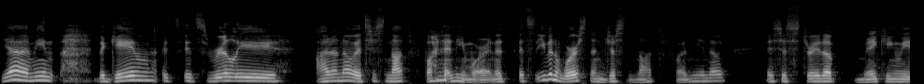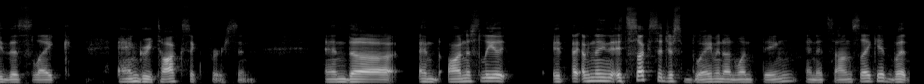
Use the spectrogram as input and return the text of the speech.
yeah, I mean, the game, it's, it's really, I don't know, it's just not fun anymore. And it, it's even worse than just not fun, you know? It's just straight up making me this, like, angry, toxic person. And, uh, and honestly, it I mean it sucks to just blame it on one thing, and it sounds like it, but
